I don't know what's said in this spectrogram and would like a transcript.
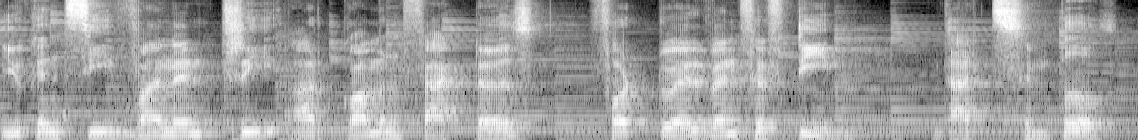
you can see 1 and 3 are common factors for 12 and 15. That's simple.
